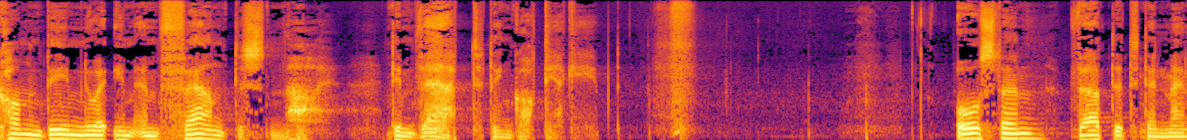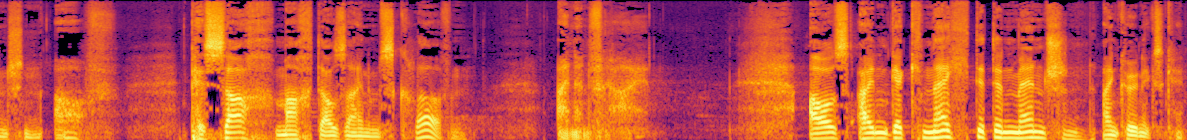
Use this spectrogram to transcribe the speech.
kommen dem nur im entferntesten nahe, dem Wert, den Gott dir gibt. Ostern wertet den Menschen auf. Pesach macht aus einem Sklaven einen Freien. aus einem geknechteten Menschen ein Königskind.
